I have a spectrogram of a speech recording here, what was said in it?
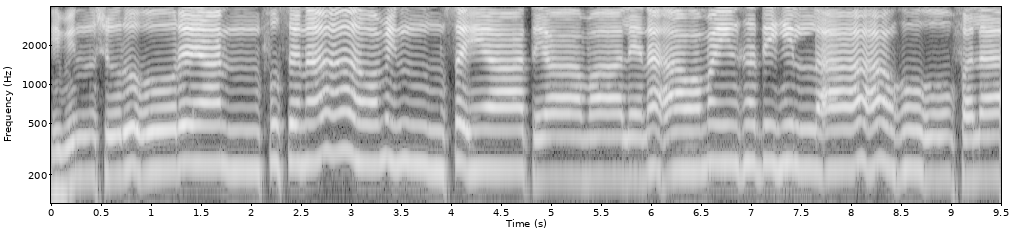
من شرور أنفسنا ومن سيئات أعمالنا ومن يهده الله فلا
